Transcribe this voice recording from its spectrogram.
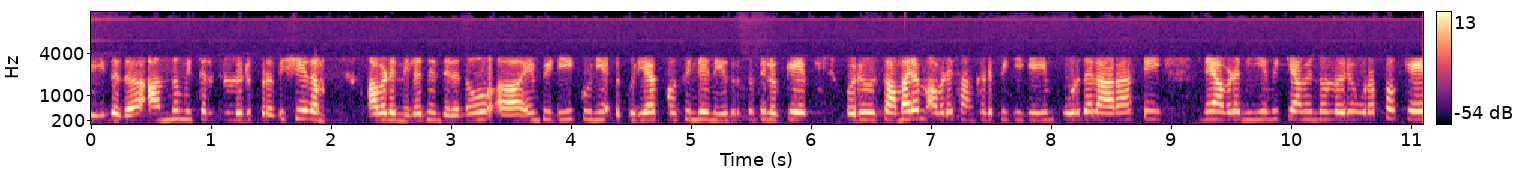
ചെയ്തത്. അന്നും ഇത്തരത്തിലുള്ള ഒരു പ്രതിഷേധം അവിടെ നിലനിന്നിരുന്നു. എം പി ഡി കുര്യ കുര്യാക്കോസിന്റെ നേതൃത്വത്തിലൊക്കെ ഒരു സമരം അവിടെ സംഘടിപ്പിക്കുകയും കൂടുതൽ ആർ ആർ ടിനെ അവിടെ നിയമിക്കാമെന്നുള്ള ഒരു ഉറപ്പൊക്കെ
